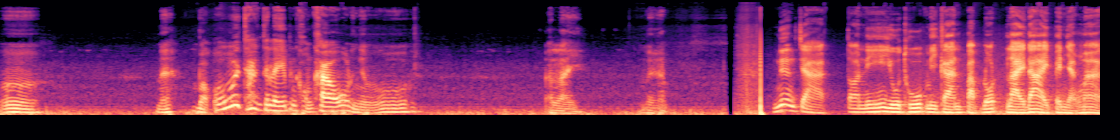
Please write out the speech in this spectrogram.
เออนะ บอกโอ้ยทางทะเลเป็นของเขาอะไรเงี้ยโอ้อะไรนะครับ เนื่องจากตอนนี้ YouTube มีการปรับลดรายได้เป็นอย่างมาก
